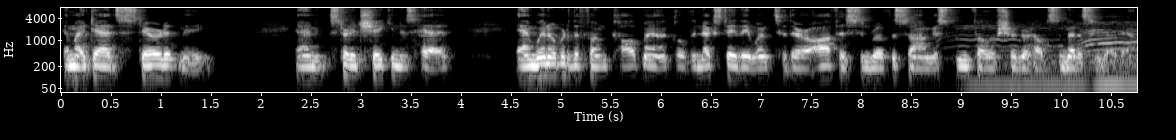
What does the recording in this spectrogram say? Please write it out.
And my dad stared at me and started shaking his head and went over to the phone, called my uncle. The next day they went to their office and wrote the song, A Spoonful of Sugar Helps the Medicine Go Down.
